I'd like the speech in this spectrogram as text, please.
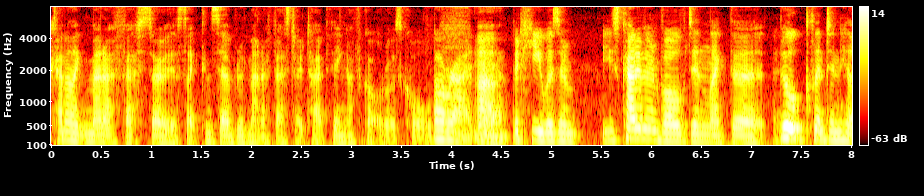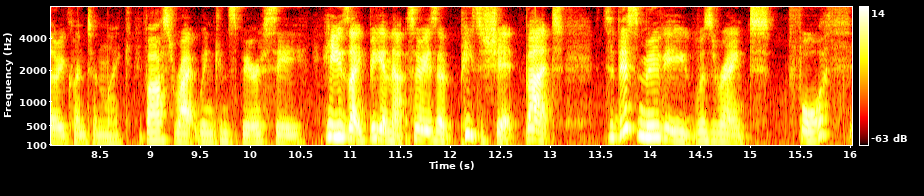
kind of like manifesto, this like conservative manifesto type thing. I forgot what it was called. Oh, right, yeah. Um, but he was in, he's kind of involved in like the Bill Clinton, Hillary Clinton, like vast right wing conspiracy. He's like big in that, so he's a piece of shit. But so this movie was ranked fourth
